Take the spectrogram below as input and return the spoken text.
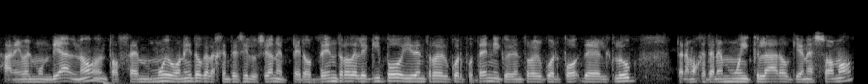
a nivel mundial, ¿no? Entonces es muy bonito que la gente se ilusione, pero dentro del equipo y dentro del cuerpo técnico y dentro del cuerpo del club tenemos que tener muy claro quiénes somos.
